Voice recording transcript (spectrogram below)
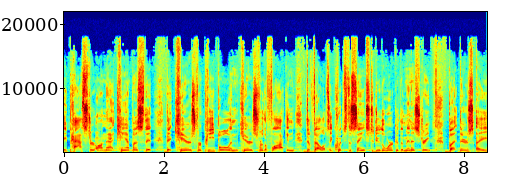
a pastor on that campus that, that cares for people and cares for the flock and develops, equips the saints to do the work of the ministry. But there's a,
